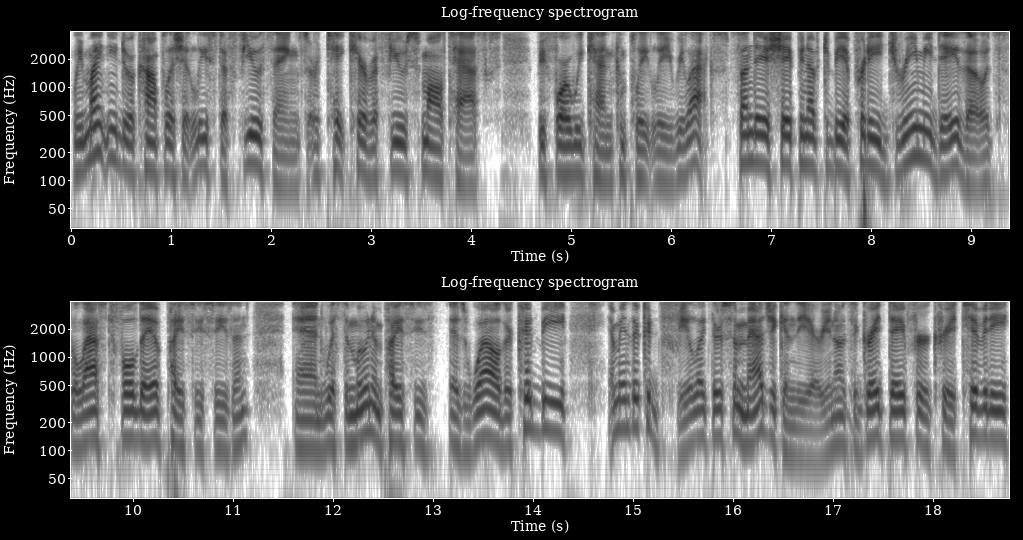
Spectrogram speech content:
we might need to accomplish at least a few things or take care of a few small tasks before we can completely relax. Sunday is shaping up to be a pretty dreamy day, though. It's the last full day of Pisces season, and with the moon in Pisces as well, there could be, I mean, there could feel like there's some magic in the air. You know, it's a great day for creativity.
